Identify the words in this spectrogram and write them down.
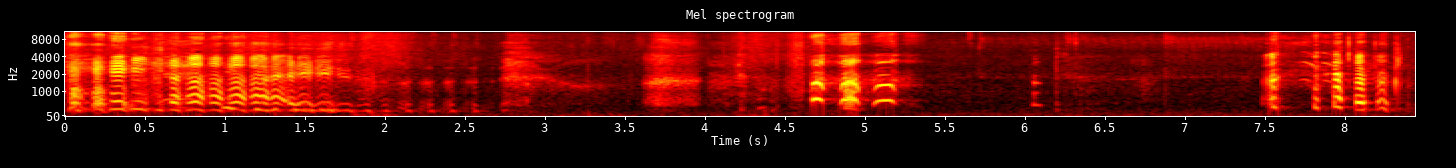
Hey guys.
